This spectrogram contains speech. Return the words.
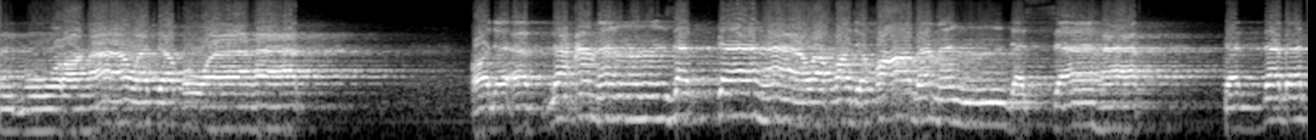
فجورها وتقواها. قد أفلح من زكاها وقد خاب من دساها. كذبت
